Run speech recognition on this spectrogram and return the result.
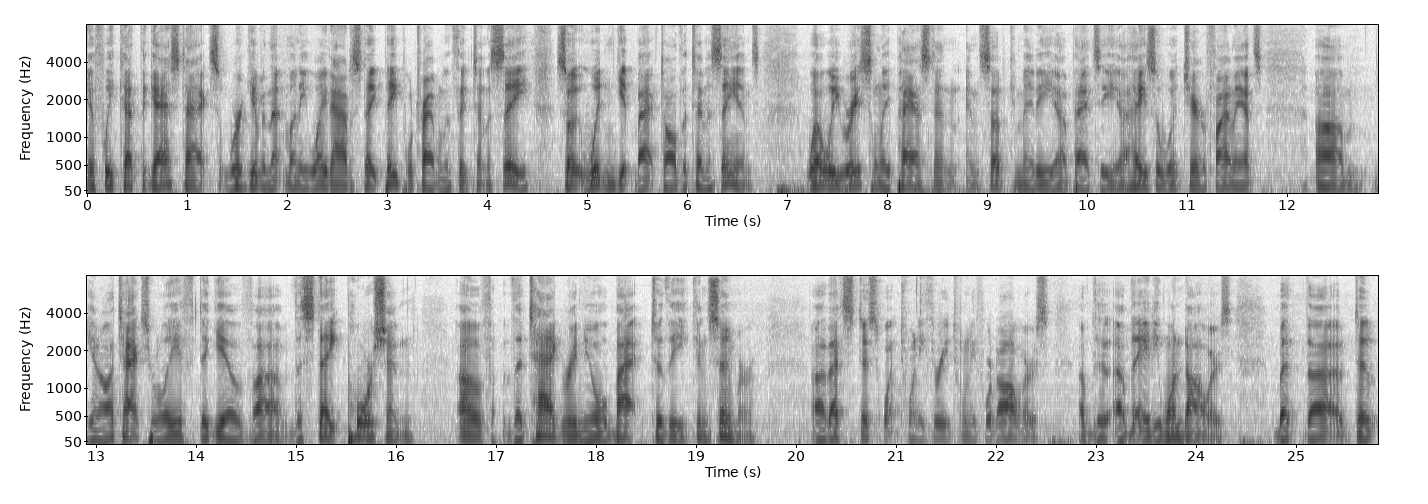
If we cut the gas tax, we're giving that money away to out of state people traveling through Tennessee, so it wouldn't get back to all the Tennesseans. Well, we recently passed in, in subcommittee, uh, Patsy uh, Hazelwood, Chair of Finance, um, you know, a tax relief to give uh, the state portion of the tag renewal back to the consumer. Uh, that's just what 23 24 dollars of the of the 81 dollars. But uh, to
